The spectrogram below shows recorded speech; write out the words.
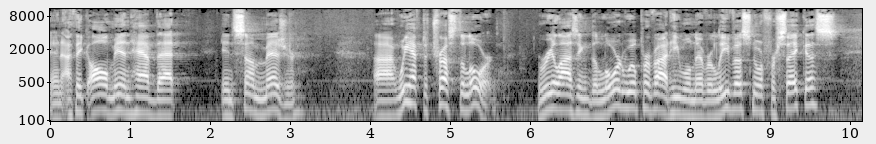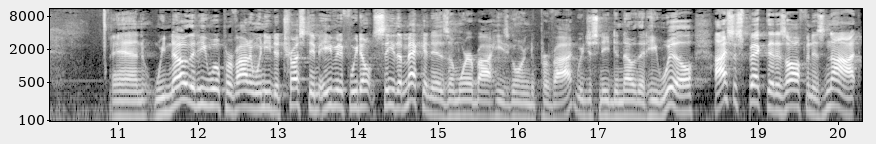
and I think all men have that in some measure. Uh, we have to trust the Lord realizing the Lord will provide. He will never leave us nor forsake us. And we know that He will provide, and we need to trust Him even if we don't see the mechanism whereby He's going to provide. We just need to know that He will. I suspect that as often as not,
